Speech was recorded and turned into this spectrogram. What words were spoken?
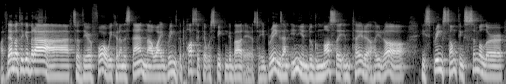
So therefore, we could understand now why he brings the pasuk that we're speaking about here. So he brings an Indian dugmasa in Taira Hayra. He brings something similar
